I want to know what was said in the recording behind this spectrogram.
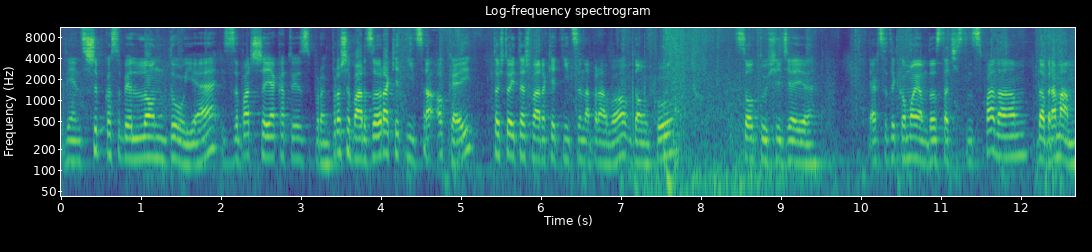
więc szybko sobie ląduję i zobaczę jaka tu jest broń. Proszę bardzo, rakietnica, okej. Ktoś tutaj też ma rakietnicę na prawo, w domku. Co tu się dzieje? Ja chcę tylko moją dostać i stąd spadam. Dobra, mam.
